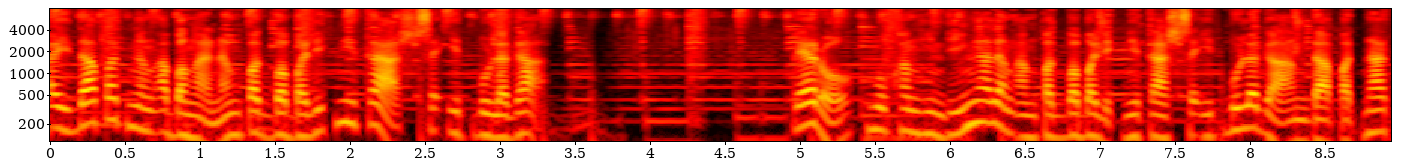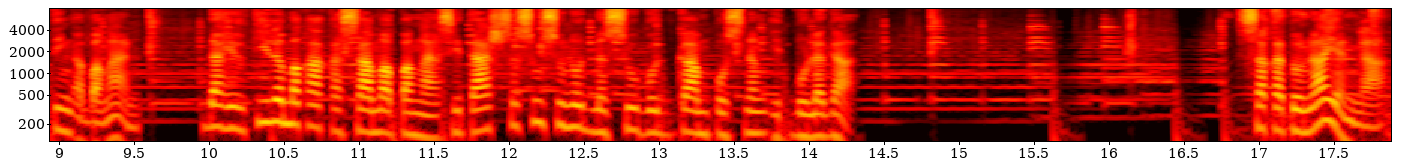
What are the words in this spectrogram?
ay dapat ngang abangan ang pagbabalik ni Tash sa Itbulaga. Pero, mukhang hindi nga lang ang pagbabalik ni Tash sa Itbulaga ang dapat nating abangan, dahil tila makakasama pa nga si Tash sa susunod na sugod campus ng Itbulaga. Sa katunayan nga,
